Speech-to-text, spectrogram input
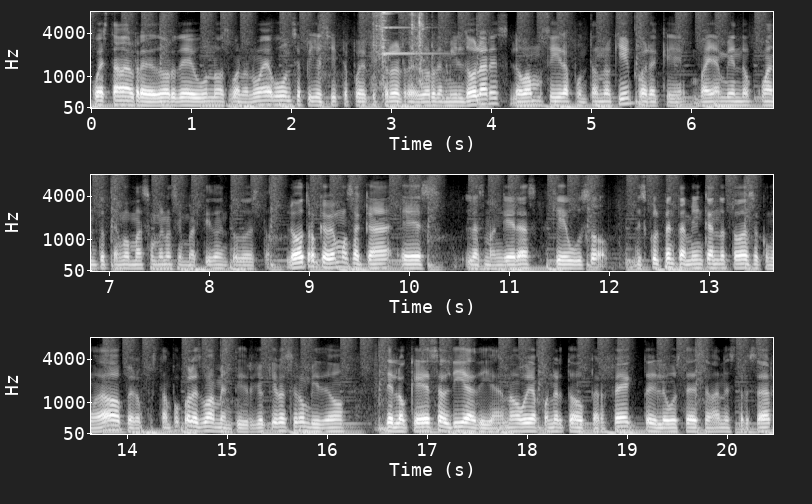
cuesta alrededor de unos, bueno nuevo, un cepillo así te puede costar alrededor de mil dólares. Lo vamos a ir apuntando aquí para que vayan viendo cuánto tengo más o menos invertido en todo esto. Lo otro que vemos acá es las mangueras que uso. Disculpen también que ando todo desacomodado, pero pues tampoco les voy a mentir. Yo quiero hacer un video de lo que es al día a día. No voy a poner todo perfecto y luego ustedes se van a estresar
